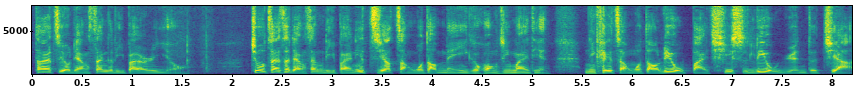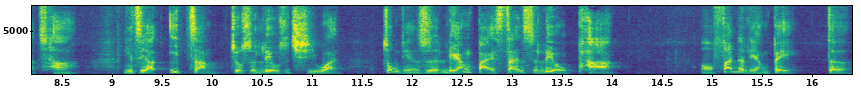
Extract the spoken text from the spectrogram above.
大概只有两三个礼拜而已哦，就在这两三个礼拜，你只要掌握到每一个黄金买点，你可以掌握到六百七十六元的价差，你只要一张就是六十七万，重点是两百三十六趴，哦，翻了两倍的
